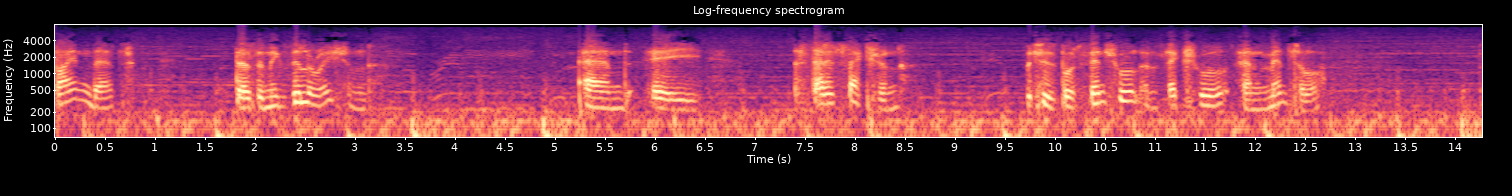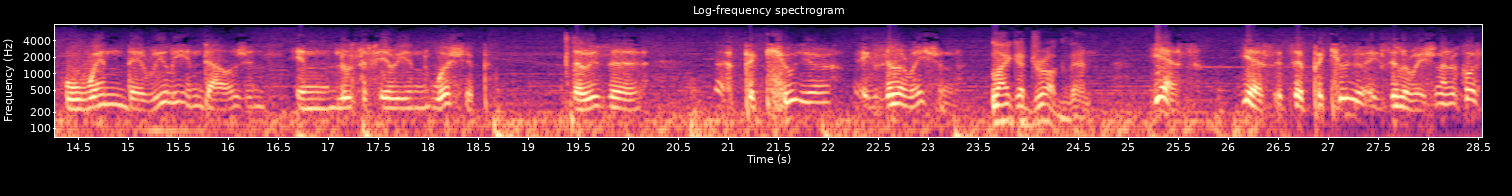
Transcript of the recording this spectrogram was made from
find that there's an exhilaration and a satisfaction which is both sensual and sexual and mental when they really indulge in, in Luciferian worship. There is a, a peculiar exhilaration. Like a drug, then. Yes, yes, it's a peculiar exhilaration. And of course,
